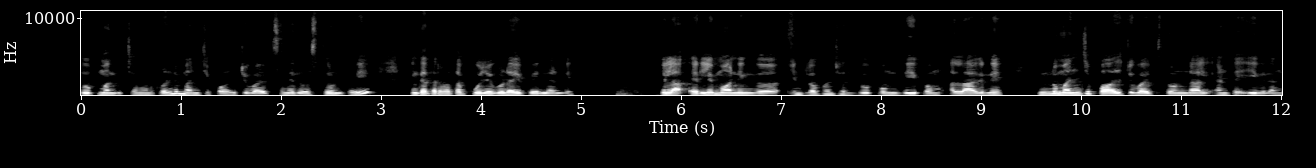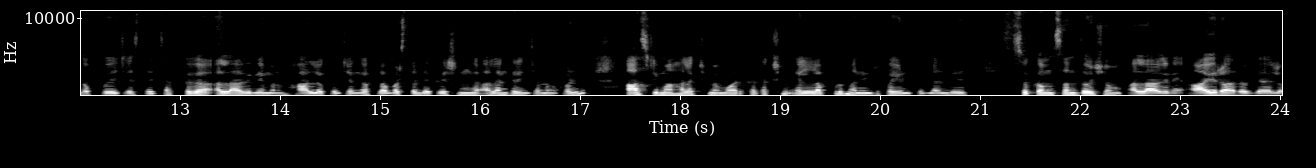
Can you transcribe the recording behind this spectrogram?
ధూపం అందించామనుకోండి మంచి పాజిటివ్ వైబ్స్ అనేది వస్తూ ఉంటాయి. ఇంకా తర్వాత పూజ కూడా అయిపోయిందండి. ఇలా ఎర్లీ మార్నింగ్ ఇంట్లో కొంచెం ధూపం దీపం అలాగనే ఇంట్లో మంచి పాజిటివ్ వైబ్స్తో ఉండాలి అంటే ఈ విధంగా పూజ చేస్తే చక్కగా అలాగనే మనం హాల్లో కొంచెంగా ఫ్లవర్స్తో అలంకరించామనుకోండి ఆ శ్రీ మహాలక్ష్మి అమ్మవారి కటాక్షం ఎల్లప్పుడూ మన ఇంటిపై ఉంటుందండి. సుఖం సంతోషం అలాగనే ఆయుర ఆరోగ్యాలు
